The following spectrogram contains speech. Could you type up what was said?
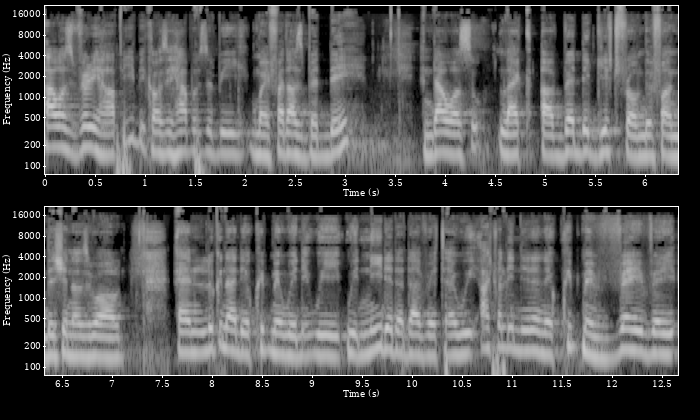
I was very happy because it happens to be my father's birthday. And that was like a birthday gift from the foundation as well. And looking at the equipment we, we, we needed very time, we actually needed an equipment very, very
